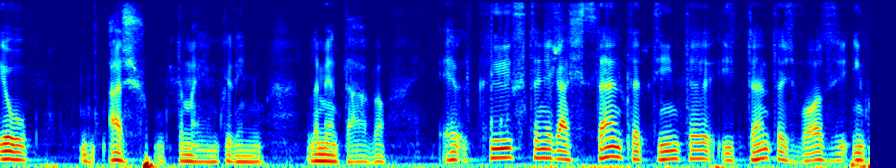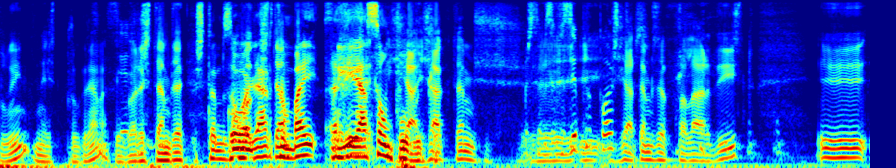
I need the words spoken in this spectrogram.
eu acho também um bocadinho lamentável é que se tenha gasto tanta tinta e tantas vozes, incluindo neste programa, que agora estamos a, estamos a olhar também a reação pública. Já, já que estamos, estamos a fazer eh, propostas. já estamos a falar disto, eh,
